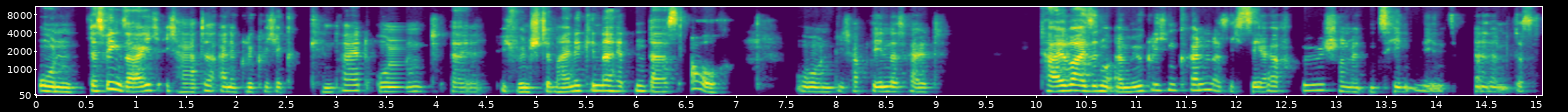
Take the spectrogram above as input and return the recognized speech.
und deswegen sage ich, ich hatte eine glückliche Kindheit und äh, ich wünschte, meine Kinder hätten das auch. Und ich habe denen das halt teilweise nur ermöglichen können, dass ich sehr früh schon mit einem zehn, äh, das,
